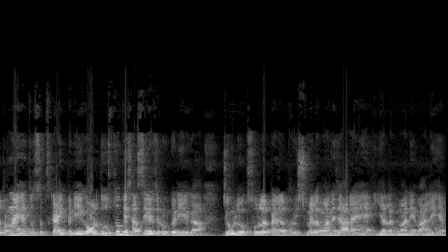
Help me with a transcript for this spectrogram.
पर नए हैं तो सब्सक्राइब करिएगा और दोस्तों के साथ शेयर ज़रूर करिएगा। जो लोग सोलर पैनल भविष्य में लगवाने जा रहे हैं या लगवाने वाले हैं,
